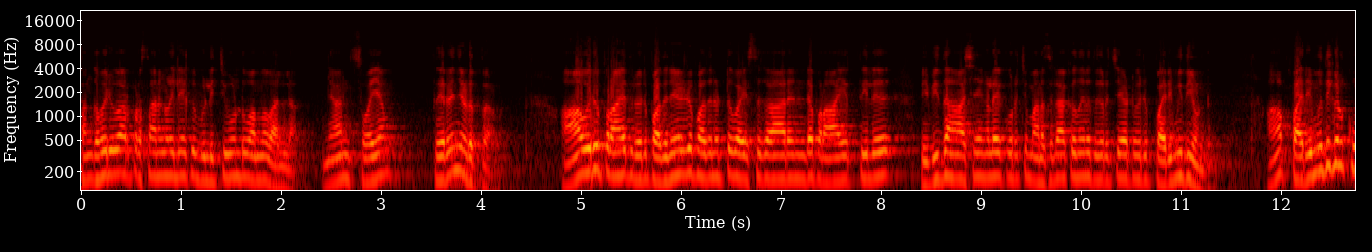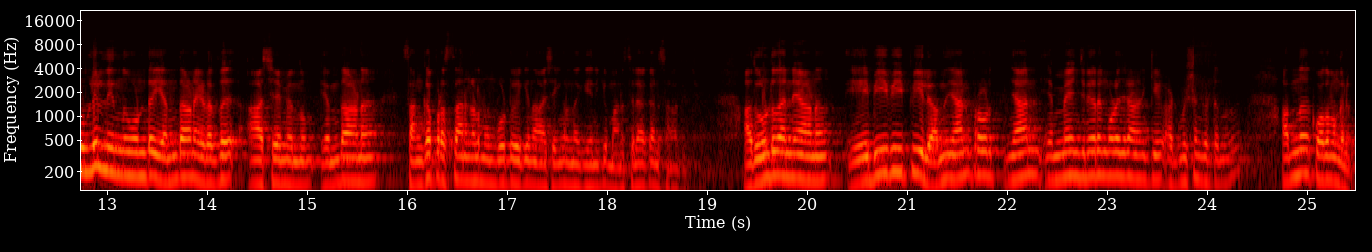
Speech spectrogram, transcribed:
സംഘപരിവാർ പ്രസ്ഥാനങ്ങളിലേക്ക് വിളിച്ചുകൊണ്ട് വന്നതല്ല. ഞാൻ സ്വയം തിരഞ്ഞെടുത്തതാണ്. ആ ഒരു പ്രായത്തിൽ ഒരു പതിനേഴ് പതിനെട്ട് വയസ്സുകാരന്റെ പ്രായത്തിൽ വിവിധ ആശയങ്ങളെക്കുറിച്ച് മനസ്സിലാക്കുന്നതിന് തീർച്ചയായിട്ടും ഒരു പരിമിതിയുണ്ട്. ആ പരിമിതികൾക്കുള്ളിൽ നിന്നുകൊണ്ട് എന്താണ് ഇടത് ആശയമെന്നും എന്താണ് സംഘപ്രസ്ഥാനങ്ങൾ മുമ്പോട്ട് വയ്ക്കുന്ന ആശയങ്ങൾ എന്നൊക്കെ എനിക്ക് മനസ്സിലാക്കാൻ സാധിച്ചു. അതുകൊണ്ട് തന്നെയാണ് എ ബി വി പിയിൽ അന്ന് ഞാൻ പ്രവർ ഞാൻ എം എ എഞ്ചിനീയറിംഗ് കോളേജിലാണ് എനിക്ക് അഡ്മിഷൻ കിട്ടുന്നത്. അന്ന് കോതമംഗലം.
